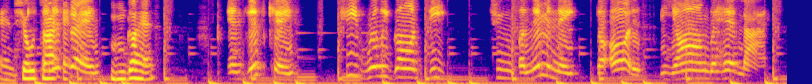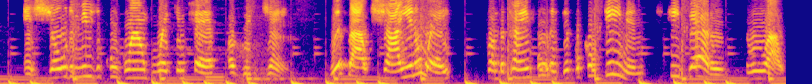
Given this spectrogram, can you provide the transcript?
And Showtime. it say, Mhm, go ahead. in this case, he really gone deep to eliminate the artist beyond the headline and show the musical groundbreaking path of Rick James without shying away from the painful and difficult demons he battled throughout.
